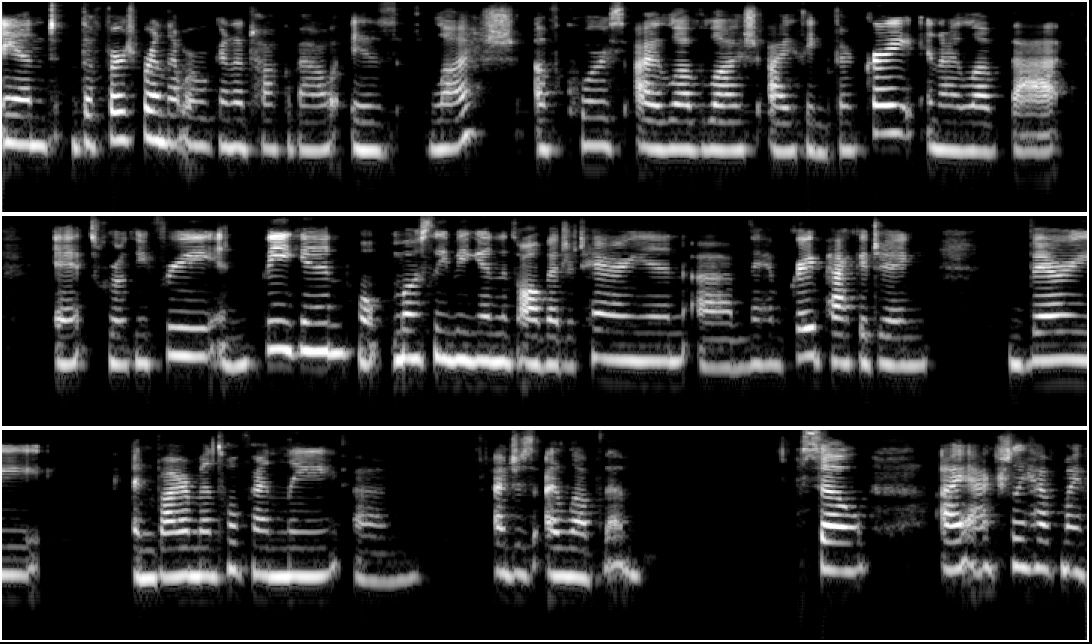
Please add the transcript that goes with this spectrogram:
And the first brand that we're going to talk about is Lush. Of course, I love Lush. I think they're great, and I love that it's cruelty free and vegan. Well, mostly vegan, it's all vegetarian. Um, they have great packaging, very environmental friendly. Um, I just, I love them. So, I actually have my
